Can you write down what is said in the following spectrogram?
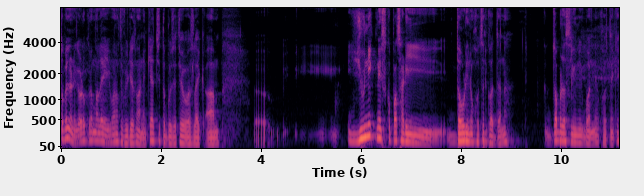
तपाईँले भनेको एउटा कुरा मलाई वान अफ द भिडियोजमा भने क्या चित्त बुझेको थियो वाज लाइक युनिकनेसको पछाडि दौडिन खोज्छ नि कतिजना? जबरजस्ती युनिक बन्ने खोज्ने कि?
